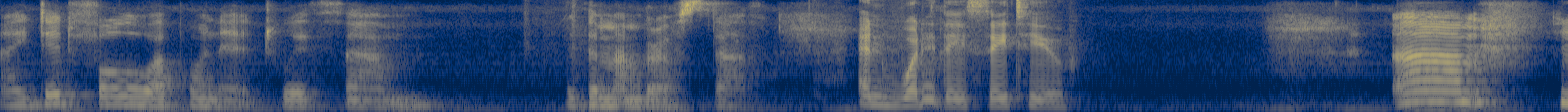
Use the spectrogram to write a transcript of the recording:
I did follow up on it with um, with a member of staff. And what did they say to you? Um,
